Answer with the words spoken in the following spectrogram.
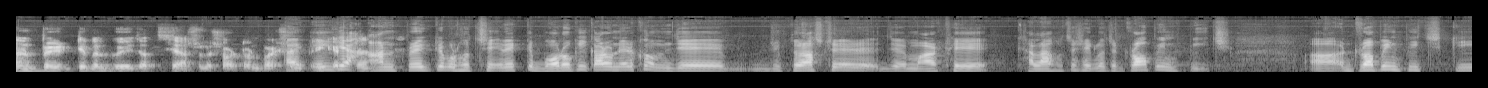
আনপ্রেডিক্টেবল হয়ে যাচ্ছে আসলে শর্ট টার্ম ভার্সন ক্রিকেটটা আনপ্রেডিক্টেবল হচ্ছে এর একটি বড় কি কারণ এরকম যে যুক্তরাষ্ট্রের যে মাঠে খেলা হচ্ছে সেগুলো হচ্ছে drop in pitch drop in pitch কি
